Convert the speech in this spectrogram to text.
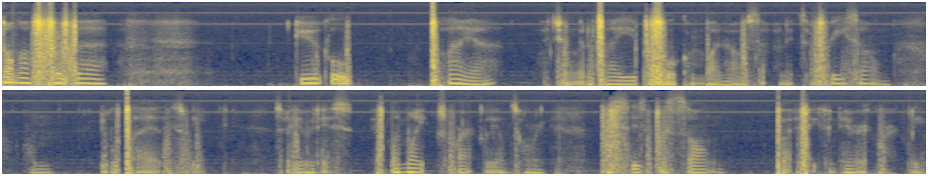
song off of uh, Google Player which I'm gonna play you before Combine House and it's a free song on Google Player this week so here it is if my mic's crackly I'm sorry this is the song, but if you can hear it correctly,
